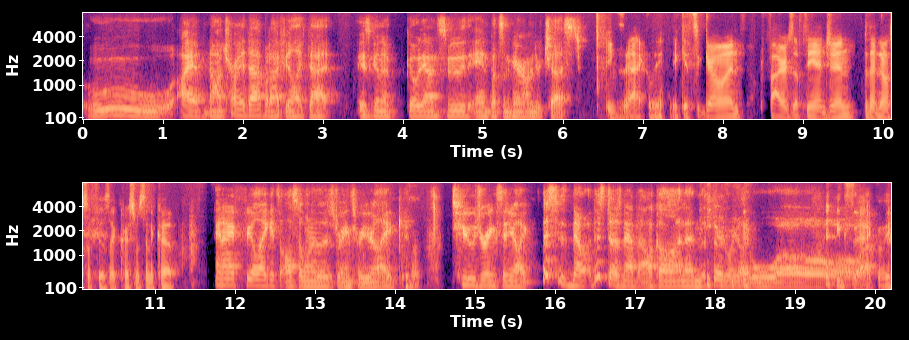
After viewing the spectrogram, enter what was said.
ooh. I have not tried that, but I feel like that is gonna go down smooth and put some hair on your chest. Exactly, it gets it going, fires up the engine, but then it also feels like Christmas in a cup. And I feel like it's also one of those drinks where you're like two drinks and you're like, this is no, this doesn't have alcohol, and then the third one you're like, whoa, exactly,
